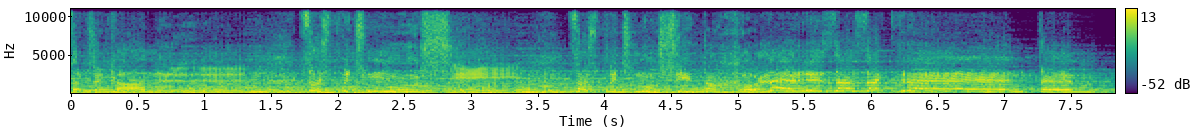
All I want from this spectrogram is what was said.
zaczekamy. Coś być musi, coś być musi, do cholery za zakrętem.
